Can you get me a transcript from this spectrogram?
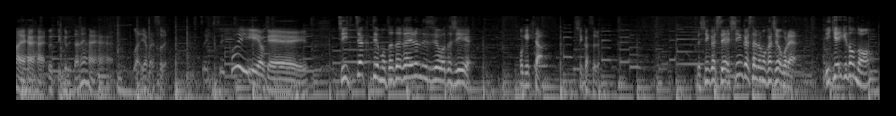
あ。はいはいはい、打ってくれたね。はいはいはい。うわ、やばい、それ。きついきつい、来い、オッケー。ちっちゃくても戦えるんですよ、私。オッケー、来た。進化する。で、進化して、進化したらもう勝ちよ、これ。いけいけ、どんどん。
